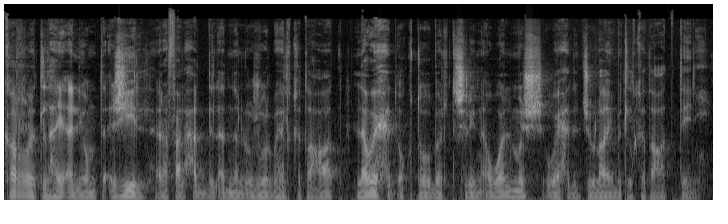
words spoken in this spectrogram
قررت الهيئة اليوم تأجيل رفع الحد الأدنى للأجور بهي القطاعات ل 1 أكتوبر تشرين أول مش 1 جولاي مثل القطاعات الثانية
